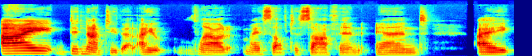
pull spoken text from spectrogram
I did not do that. I allowed myself to soften and I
